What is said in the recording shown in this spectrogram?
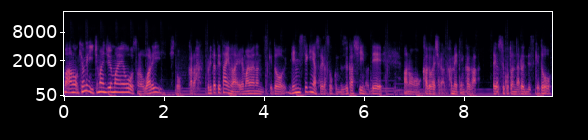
まあ、あの、基本的に1万円、10万円をその悪い人から取り立てたいのは山々なんですけど、現実的にはそれがすごく難しいので、あの、カード会社が、加盟店化が対応することになるんですけど、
